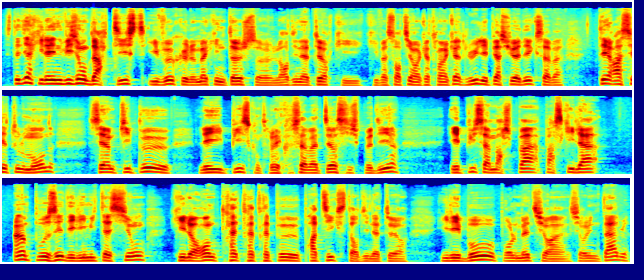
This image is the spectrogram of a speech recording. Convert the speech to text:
C'est-à-dire qu'il a une vision d'artiste. Il veut que le Macintosh, l'ordinateur qui, qui, va sortir en 84, lui, il est persuadé que ça va terrasser tout le monde. C'est un petit peu les hippies contre les conservateurs, si je peux dire. Et puis ça marche pas parce qu'il a imposer des limitations qui le rendent très très très peu pratique cet ordinateur. Il est beau pour le mettre sur, sur une table,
